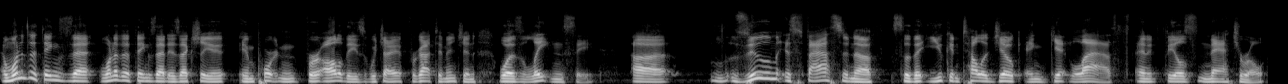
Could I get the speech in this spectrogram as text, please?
and one of the things that one of the things that is actually important for all of these, which I forgot to mention, was latency. Uh, Zoom is fast enough so that you can tell a joke and get laughs, and it feels natural.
